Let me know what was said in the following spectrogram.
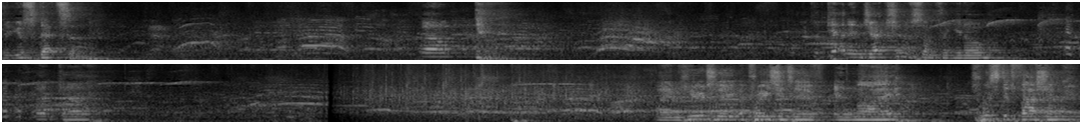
It your Stetson? Well, you could get an injection of something, you know. Like, uh, I am hugely appreciative in my twisted fashion.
